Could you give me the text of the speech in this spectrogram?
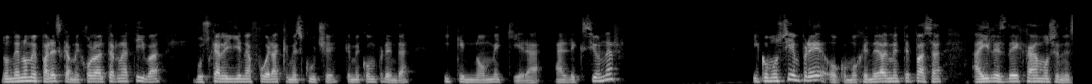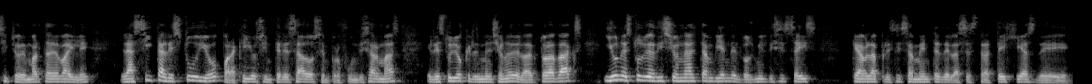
donde no me parezca mejor alternativa buscar a alguien afuera que me escuche, que me comprenda y que no me quiera aleccionar. Y como siempre, o como generalmente pasa, ahí les dejamos en el sitio de Marta de Baile la cita al estudio, para aquellos interesados en profundizar más, el estudio que les mencioné de la doctora Dax, y un estudio adicional también del 2016 que habla precisamente de las estrategias de,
